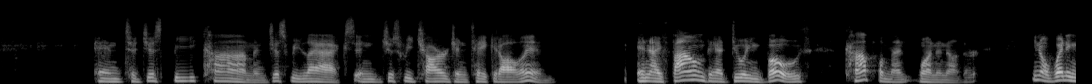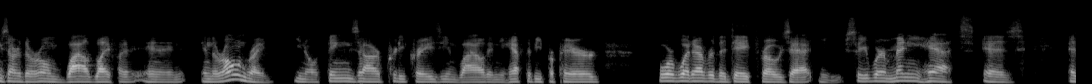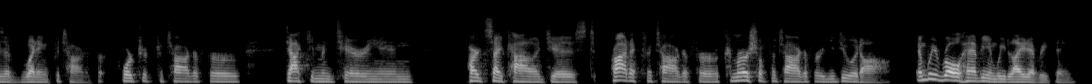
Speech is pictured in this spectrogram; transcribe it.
and to just be calm and just relax and just recharge and take it all in. And I found that doing both complement one another. You know, weddings are their own wildlife uh, in, in their own right. You know, things are pretty crazy and wild, and you have to be prepared for whatever the day throws at you. So you wear many hats as as a wedding photographer, portrait photographer, documentarian, art psychologist, product photographer, commercial photographer, you do it all. And we roll heavy and we light everything.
